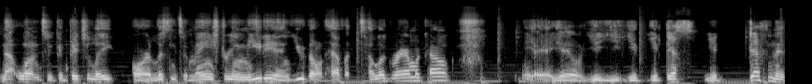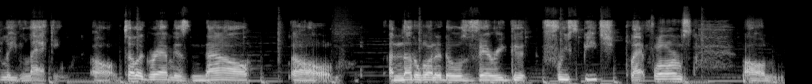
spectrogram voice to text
not wanting to capitulate or listen to mainstream media, and you don't have a Telegram account, yeah, you you you you des- you're definitely lacking. Um, Telegram is now um, another one of those very good free speech platforms. Um,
